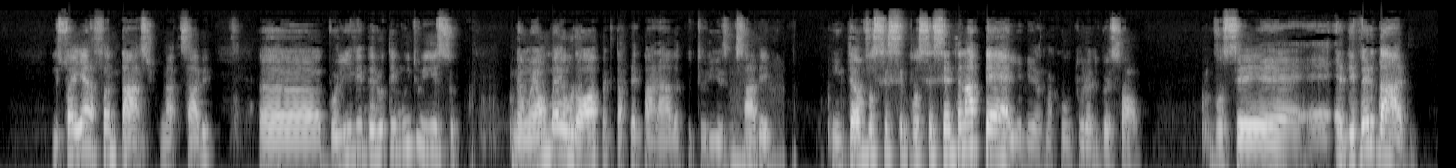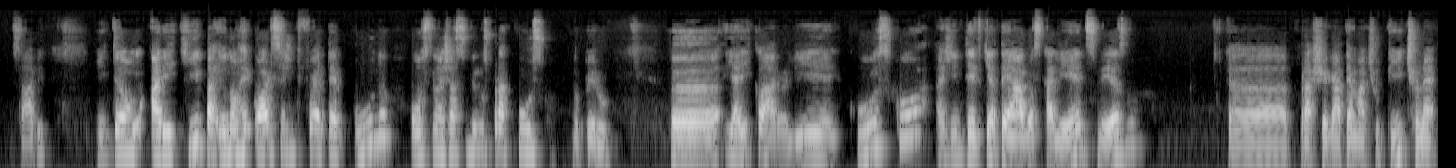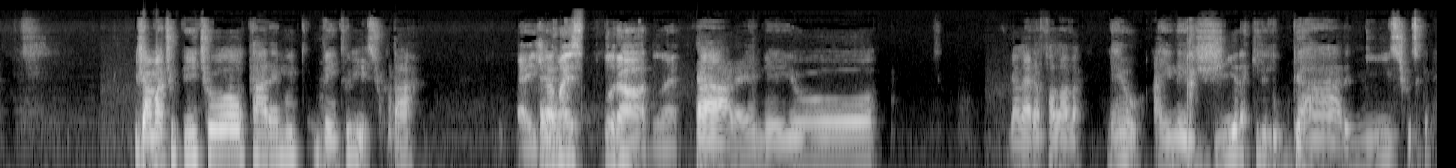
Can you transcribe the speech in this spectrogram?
Isso aí era fantástico, sabe? Uh, Bolívia e Peru tem muito isso. Não é uma Europa que está preparada para o turismo, sabe? Então você, você sente na pele mesmo a cultura do pessoal. Você é, é de verdade, sabe? Então, Arequipa, eu não recordo se a gente foi até Puno ou se nós já subimos para Cusco, no Peru. Uh, e aí, claro, ali Cusco, a gente teve que ir até Águas Calientes mesmo, uh, para chegar até Machu Picchu, né? Já Machu Picchu, cara, é muito bem turístico, tá? É, e já é, mais estruturado, né? Cara, é meio galera falava, meu, a energia daquele lugar místico.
